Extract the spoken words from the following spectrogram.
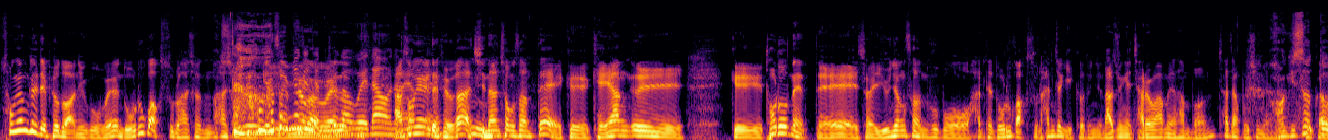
송영길 대표도 아니고 왜 노르고 악수를 하셨 하셨는지 송영길 대표가 왜 나오나요? 아 송영길 네. 대표가 음. 지난 총선 때 그 개항을 그 토론회 때 저희 윤영선 후보한테 노르고 악수를 한 적이 있거든요. 나중에 자료 화면 한번 찾아보시면 거기서 또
